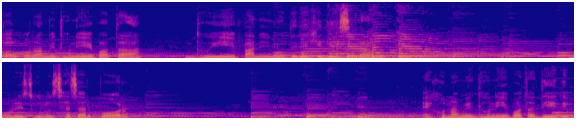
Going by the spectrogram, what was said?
তারপর আমি ধনিয়া পাতা ধুয়ে পানির মধ্যে রেখে দিয়েছিলাম। মরিচগুলো ছেঁচার পর এখন আমি ধনিয়া পাতা দিয়ে দেব।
